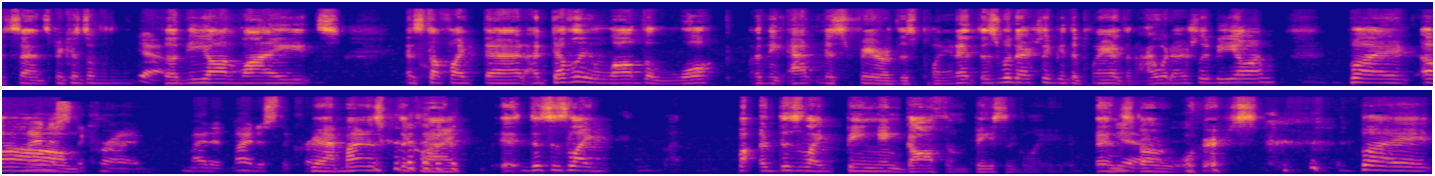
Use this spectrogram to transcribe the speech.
a sense because of yeah. the neon lights and stuff like that. I definitely love the look and the atmosphere of this planet. This would actually be the planet that I would actually be on. But um, minus the crime. Minus, minus the crime. Yeah, minus the crime. this is like this is like being in Gotham basically in yeah. Star Wars. but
